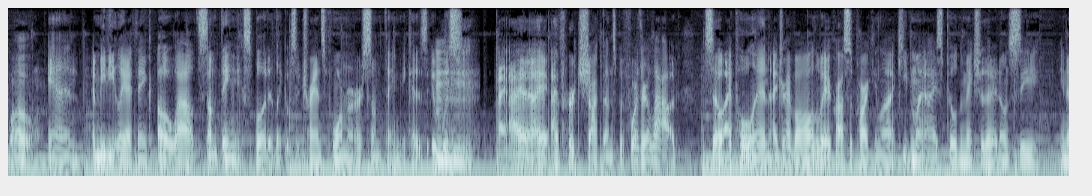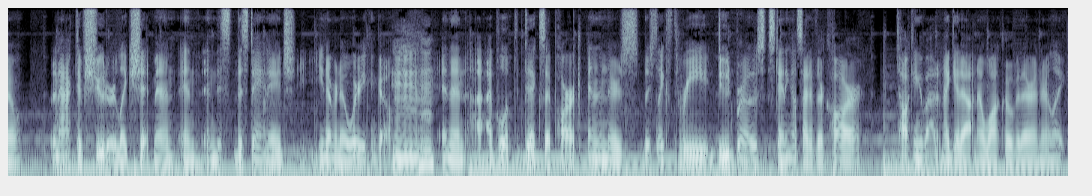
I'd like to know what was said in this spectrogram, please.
Whoa. and immediately I think, oh wow, something exploded, like it was a transformer or something, because it was. I, I, I've heard shotguns before; they're loud. So I pull in, I drive all the way across the parking lot, keeping my eyes peeled to make sure that I don't see, you know, an active shooter. Like shit, man. And and this this day and age, you never know where you can go. Mm-hmm. And then I, I pull up to Dick's, I park, and then there's there's like three dude bros standing outside of their car talking about it. And I get out and I walk over there, and they're like,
